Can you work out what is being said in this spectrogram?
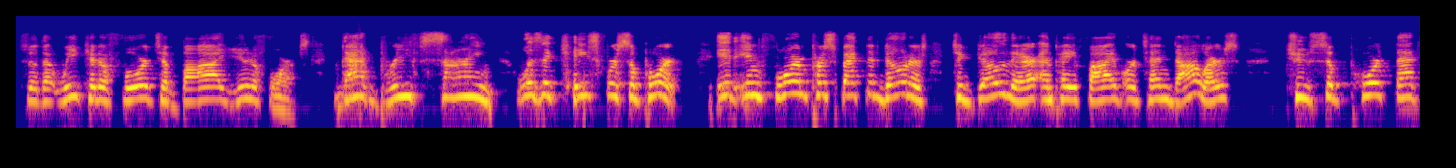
So that we could afford to buy uniforms. That brief sign was a case for support. It informed prospective donors to go there and pay five or ten dollars to support that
